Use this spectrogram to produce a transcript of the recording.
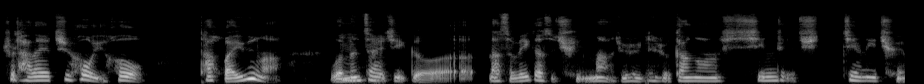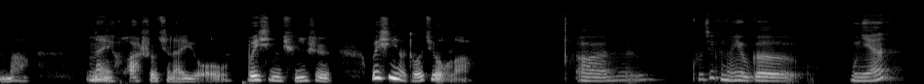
是他来之后以后，她怀孕了。我们在这个拉斯维加斯群嘛，就是那时候刚刚新这个群建立群嘛。那话说起来，有微信群是微信有多久了？呃，估计可能有个五年，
